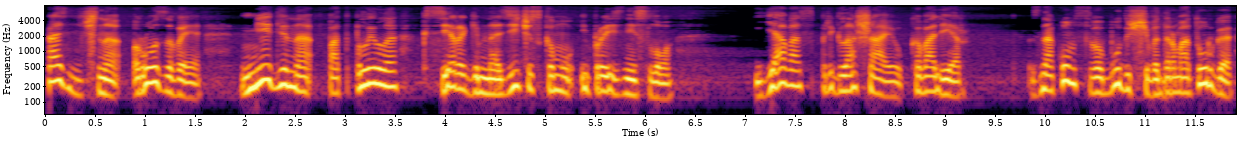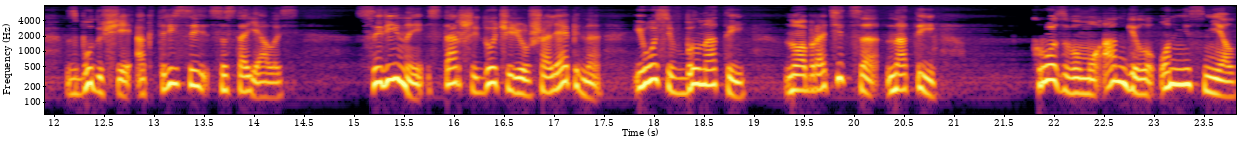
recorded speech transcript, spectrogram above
празднично-розовое медленно подплыло к серо-гимназическому и произнесло «Я вас приглашаю, кавалер». Знакомство будущего драматурга с будущей актрисой состоялось. С Ириной, старшей дочерью Шаляпина, Иосиф был на «ты», но обратиться на «ты» к розовому ангелу он не смел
